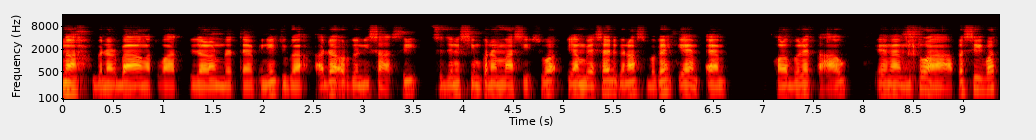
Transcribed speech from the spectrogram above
Nah, benar banget, Wat. Di dalam DTM ini juga ada organisasi sejenis himpunan mahasiswa yang biasa dikenal sebagai IMM. Kalau boleh tahu, IMM itu apa sih, Wat?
